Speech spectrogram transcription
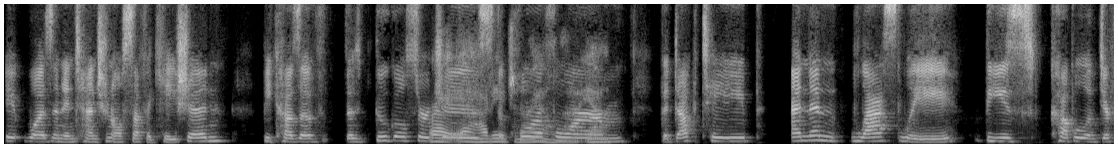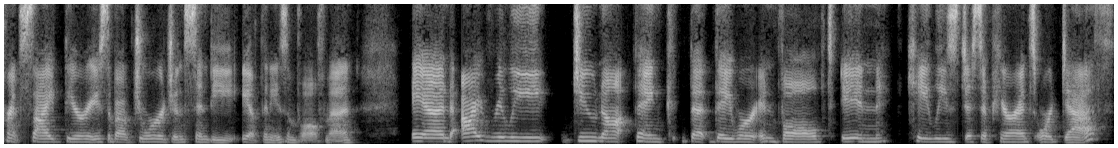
it was an intentional suffocation because of the Google searches, right, yeah. the chloroform, yeah. the duct tape. And then lastly, these couple of different side theories about George and Cindy Anthony's involvement. And I really do not think that they were involved in Caylee's disappearance or death,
